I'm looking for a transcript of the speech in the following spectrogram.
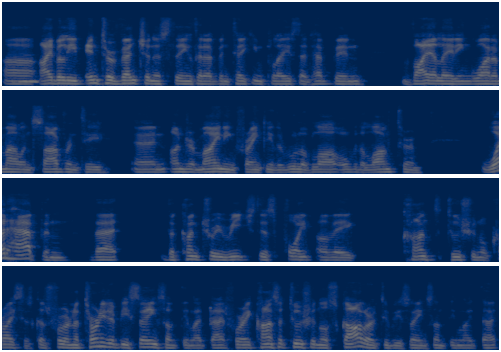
uh, mm-hmm. I believe, interventionist things that have been taking place that have been violating Guatemalan sovereignty and undermining, frankly, the rule of law over the long term. What happened that the country reached this point of a constitutional crisis? Because for an attorney to be saying something like that, for a constitutional scholar to be saying something like that,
